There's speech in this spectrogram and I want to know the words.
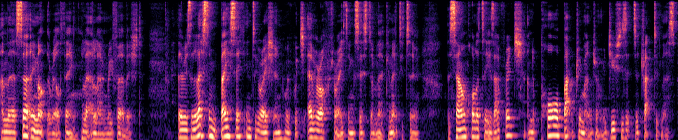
and they're certainly not the real thing, let alone refurbished. There is less than basic integration with whichever operating system they're connected to. The sound quality is average, and the poor battery management reduces its attractiveness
